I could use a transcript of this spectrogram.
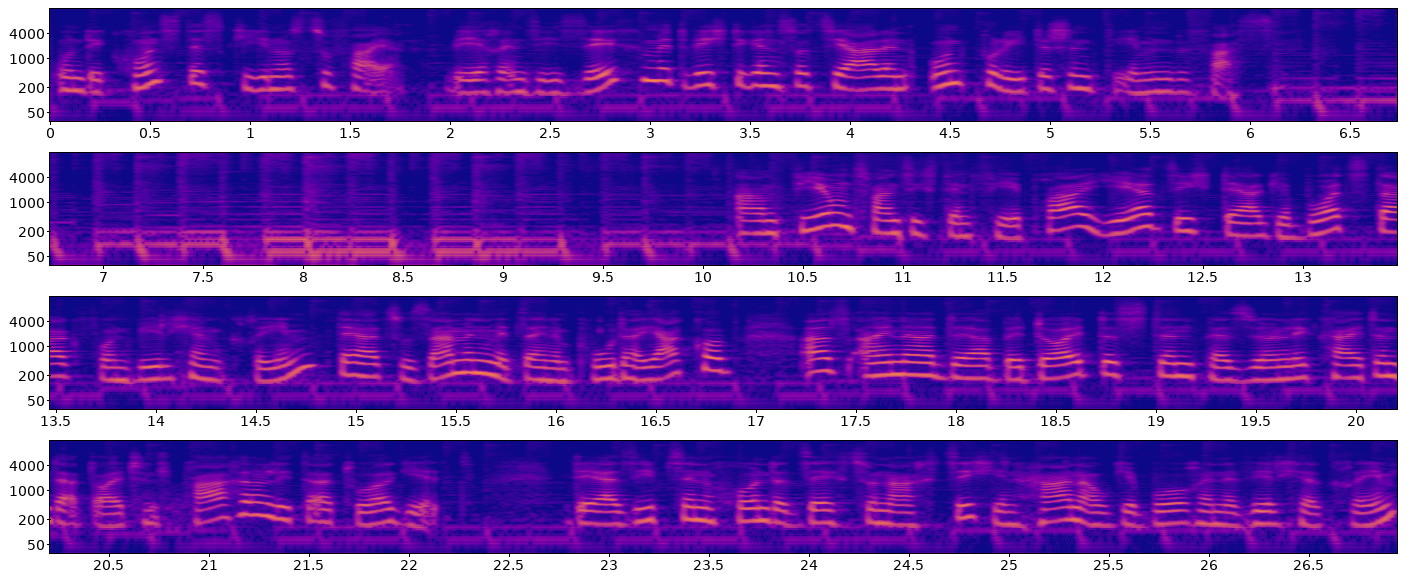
und die Kunst des Kinos zu feiern, während sie sich mit wichtigen sozialen und politischen Themen befassen. Am 24. Februar jährt sich der Geburtstag von Wilhelm Grimm, der zusammen mit seinem Bruder Jakob als einer der bedeutendsten Persönlichkeiten der deutschen Sprache und Literatur gilt. Der 1786 in Hanau geborene Wilhelm Grimm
